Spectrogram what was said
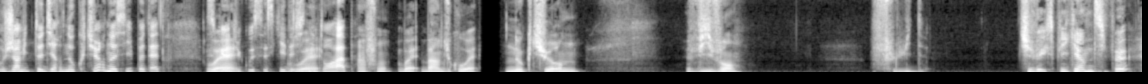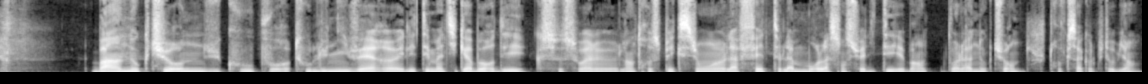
J'ai envie de te dire nocturne aussi peut-être Parce Ouais. que du coup c'est ce qui définit Ouais. ton rap. un fond. Ouais, ben du coup, ouais. Nocturne, vivant, fluide. Tu veux expliquer un petit peu? Ben nocturne, du coup, pour tout l'univers euh, et les thématiques abordées, que ce soit euh, l'introspection, euh, la fête, l'amour, la sensualité, ben voilà, nocturne, je trouve que ça colle plutôt bien.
